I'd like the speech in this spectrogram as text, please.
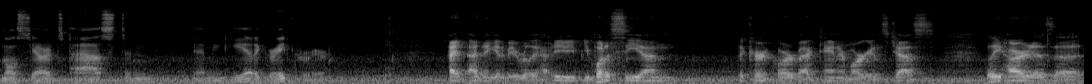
most yards passed, and I mean, he had a great career. I, I think it'd be really hard. You, you put a C on the the current quarterback Tanner Morgan's chest. Really hard as a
